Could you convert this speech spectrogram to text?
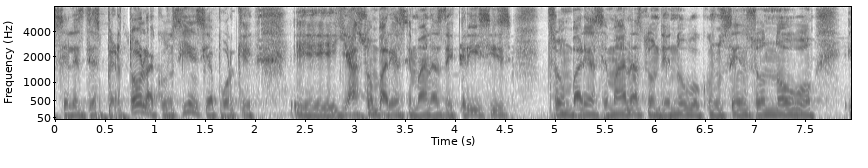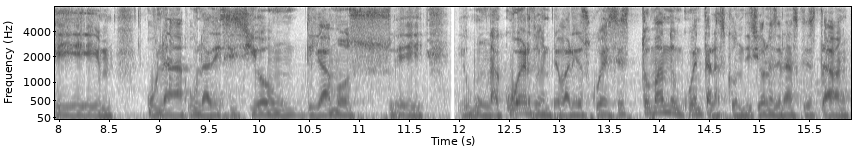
se les despertó la conciencia porque eh, ya son varias semanas de crisis, son varias semanas donde no hubo consenso, no hubo eh, una, una decisión, digamos, eh, un acuerdo entre varios jueces, tomando en cuenta las condiciones en las que estaban,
